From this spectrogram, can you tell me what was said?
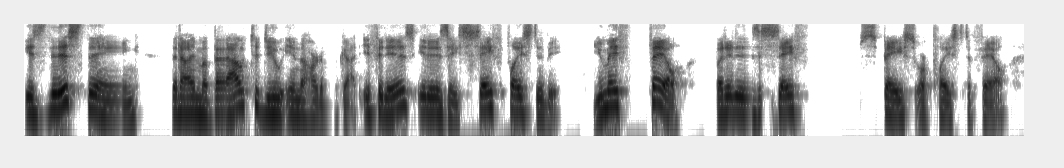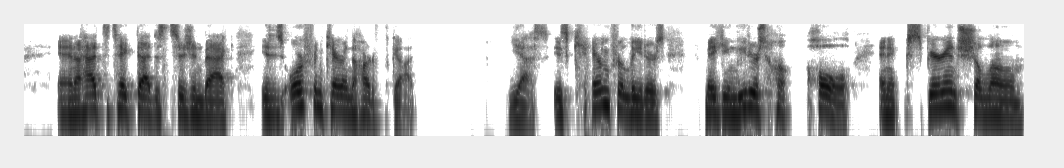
Is this thing that I'm about to do in the heart of God? If it is, it is a safe place to be. You may fail, but it is a safe space or place to fail. And I had to take that decision back. Is orphan care in the heart of God? Yes. Is caring for leaders, making leaders whole, and experience shalom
